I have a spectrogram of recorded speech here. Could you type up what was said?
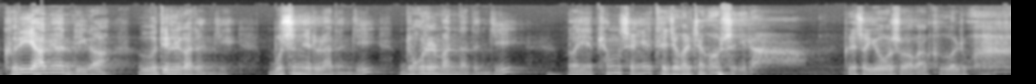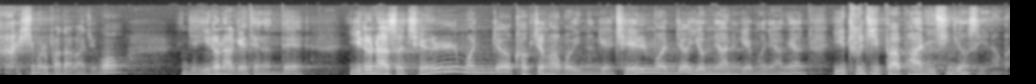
그리하면 네가 어디를 가든지 무슨 일을 하든지 누구를 만나든지 너의 평생에 대적할 자가 없으리라. 그래서 여호수아가 그걸 확 힘을 받아가지고 이제 일어나게 되는데 일어나서 제일 먼저 걱정하고 있는 게 제일 먼저 염려하는 게 뭐냐면 이 두 지파 반이 신경 쓰이는 거예요.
